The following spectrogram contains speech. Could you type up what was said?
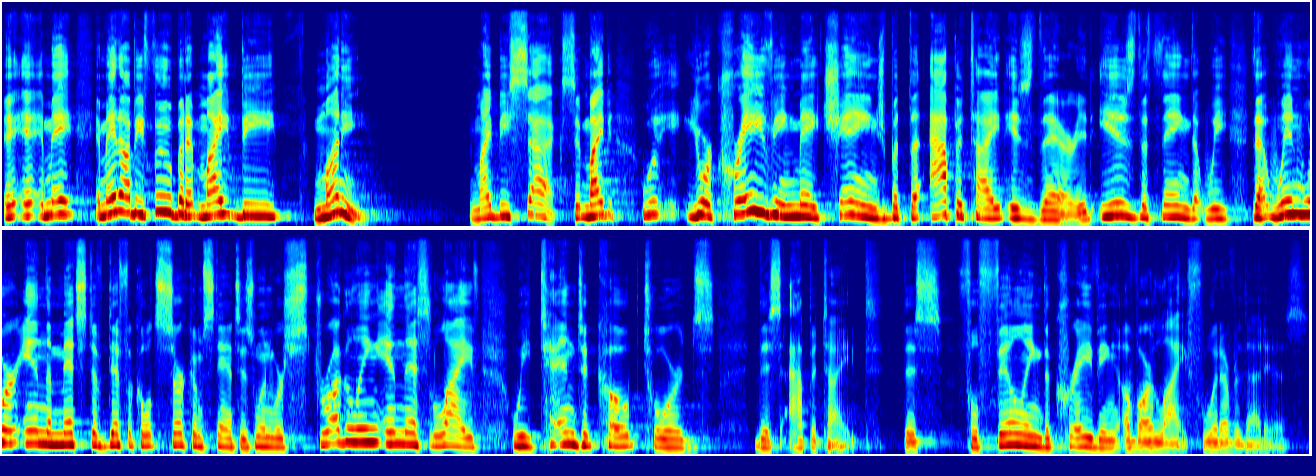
It, it, it may, it may not be food, but it might be money. It might be sex. It might be, your craving may change, but the appetite is there. It is the thing that we, that when we're in the midst of difficult circumstances, when we're struggling in this life, we tend to cope towards this appetite, this fulfilling the craving of our life, whatever that is.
